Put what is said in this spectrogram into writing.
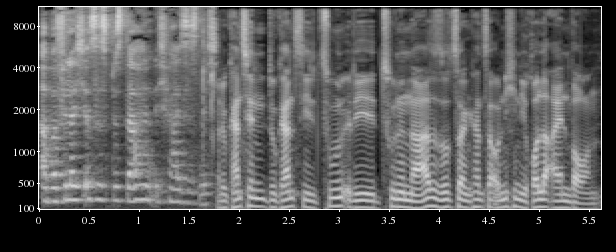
Aber vielleicht ist es bis dahin, ich weiß es nicht. Du kannst, den, du kannst die, die Zune Nase sozusagen kannst du auch nicht in die Rolle einbauen.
